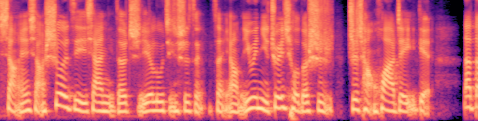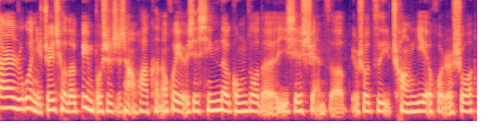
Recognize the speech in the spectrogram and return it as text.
想一想，设计一下你的职业路径是怎怎样的，因为你追求的是职场化这一点。那当然，如果你追求的并不是职场化，可能会有一些新的工作的一些选择，比如说自己创业，或者说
